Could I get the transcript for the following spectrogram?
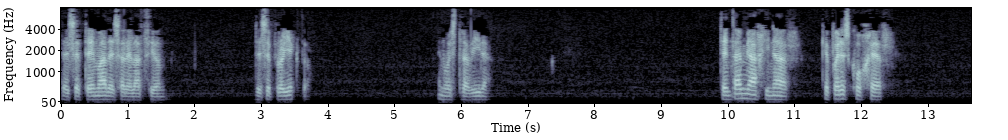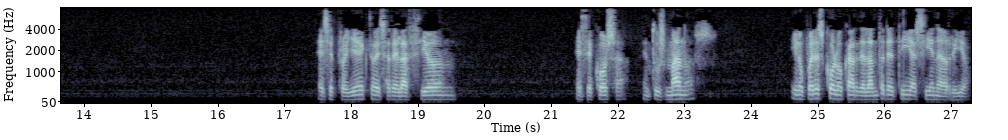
de ese tema, de esa relación, de ese proyecto en nuestra vida. Intenta imaginar que puedes coger ese proyecto, esa relación, esa cosa en tus manos y lo puedes colocar delante de ti así en el río.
